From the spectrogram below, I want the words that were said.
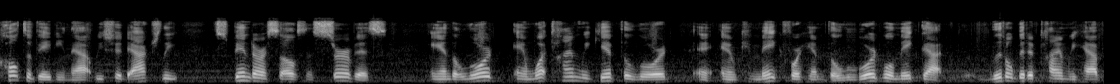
cultivating that. We should actually spend ourselves in service. And the Lord, and what time we give the Lord and, and can make for Him, the Lord will make that little bit of time we have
